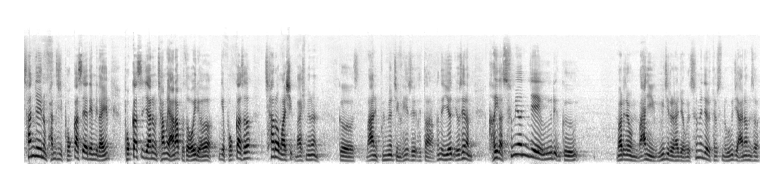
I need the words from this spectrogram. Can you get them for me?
산조인은 반드시 볶아 써야 됩니다. 볶아 쓰지 않으면 잠이 안 아파서 오히려 이게 볶아서 차로 마시 마시면은 그 많이 불면증을 해소했다. 근데 요, 요새는 거의가 수면제 의리, 그 말하자면 많이 의지를 하죠. 그래서 수면제를 될 수는 의지 안 하면서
